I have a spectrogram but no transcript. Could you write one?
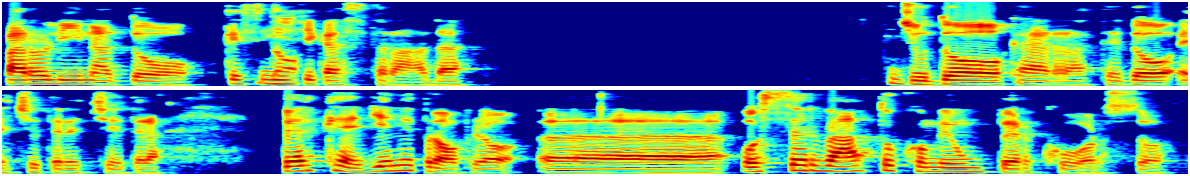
parolina do, che significa no. strada. Judo, karate do, eccetera, eccetera. Perché viene proprio uh, osservato come un percorso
